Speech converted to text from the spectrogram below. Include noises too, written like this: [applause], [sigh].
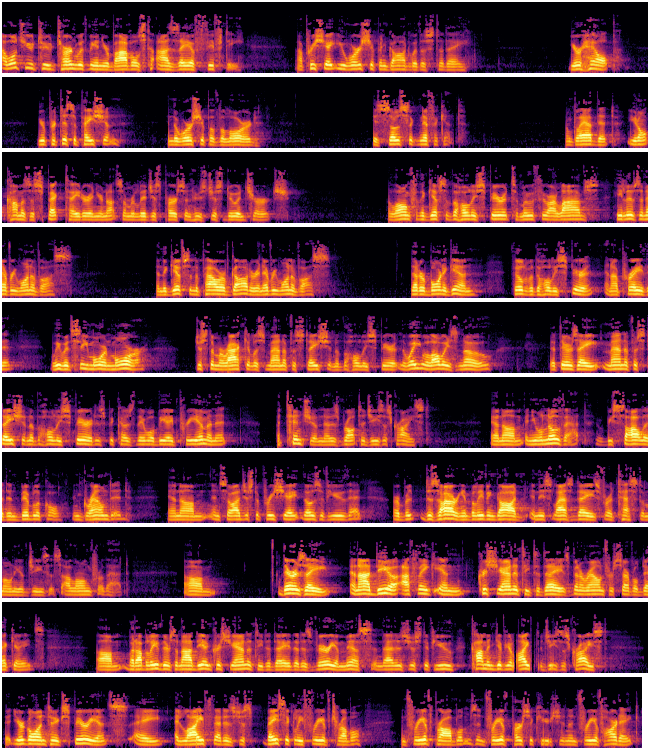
I want you to turn with me in your Bibles to Isaiah 50. I appreciate you worshiping God with us today. Your help, your participation in the worship of the Lord is so significant. I'm glad that you don't come as a spectator and you're not some religious person who's just doing church. I long for the gifts of the Holy Spirit to move through our lives. He lives in every one of us. And the gifts and the power of God are in every one of us that are born again, filled with the Holy Spirit. And I pray that we would see more and more just the miraculous manifestation of the Holy Spirit. And the way you will always know that there's a manifestation of the Holy Spirit is because there will be a preeminent attention that is brought to Jesus Christ. And, um, and you will know that. Will be solid and biblical and grounded. And, um, and so I just appreciate those of you that are desiring and believing God in these last days for a testimony of Jesus. I long for that. Um, there is a an idea I think in Christianity today. It's been around for several decades. Um, but I believe there's an idea in Christianity today that is very amiss, and that is just if you come and give your life to Jesus Christ, that you're going to experience a, a life that is just basically free of trouble and free of problems and free of persecution and free of heartache.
